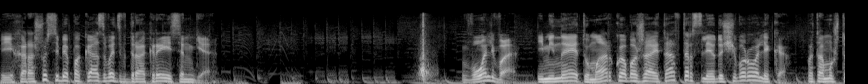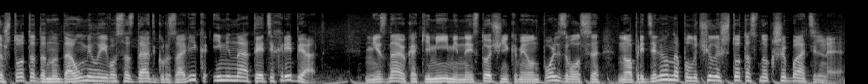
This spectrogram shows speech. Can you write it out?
и хорошо себя показывать в драг-рейсинге. Volvo. Именно эту марку обожает автор следующего ролика, потому что что-то да надоумило его создать грузовик именно от этих ребят. Не знаю, какими именно источниками он пользовался, но определенно получилось что-то сногсшибательное.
